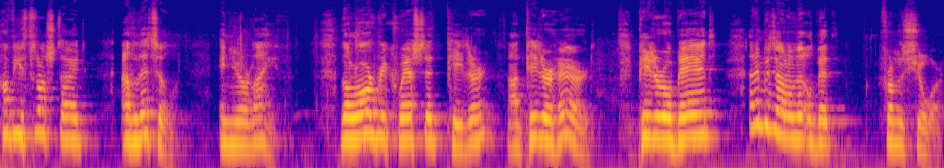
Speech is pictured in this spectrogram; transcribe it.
Have you thrust out a little in your life? The Lord requested Peter, and Peter heard. Peter obeyed, and he went out a little bit from the shore.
